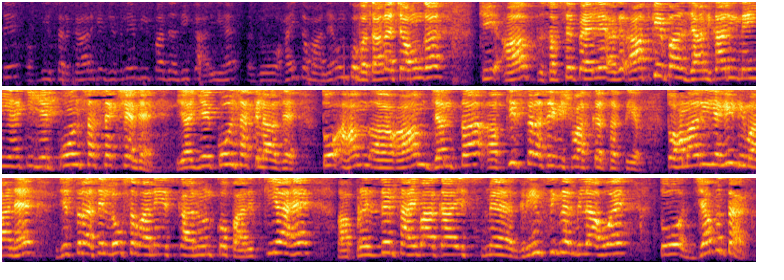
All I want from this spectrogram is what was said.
से अपनी सरकार के जितने भी पद अधिकारी है, जो हाई कमान है, उनको बताना चाहूँगा कि आप सबसे पहले, अगर आपके पास जानकारी नहीं है कि ये कौन सा सेक्शन है या ये कौन सा क्लास है तो हम आम जनता किस तरह से विश्वास कर सकती है? तो हमारी यही डिमांड है, जिस तरह से लोकसभा ने इस कानून को पारित किया है प्रेसिडेंट साहिबा का इसमें ग्रीन सिग्नल मिला हुआ है तो जब तक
